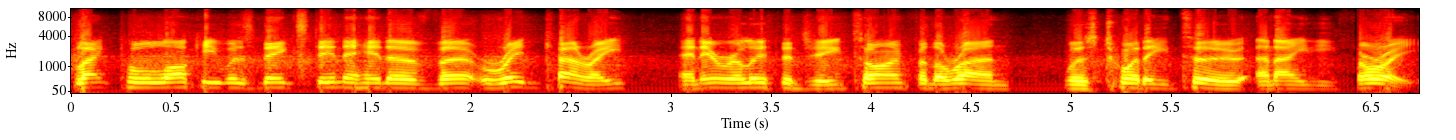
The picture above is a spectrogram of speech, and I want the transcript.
Blackpool Lockie was next in ahead of uh, Red Curry and Era Lethargy. Time for the run was 22 and 83.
